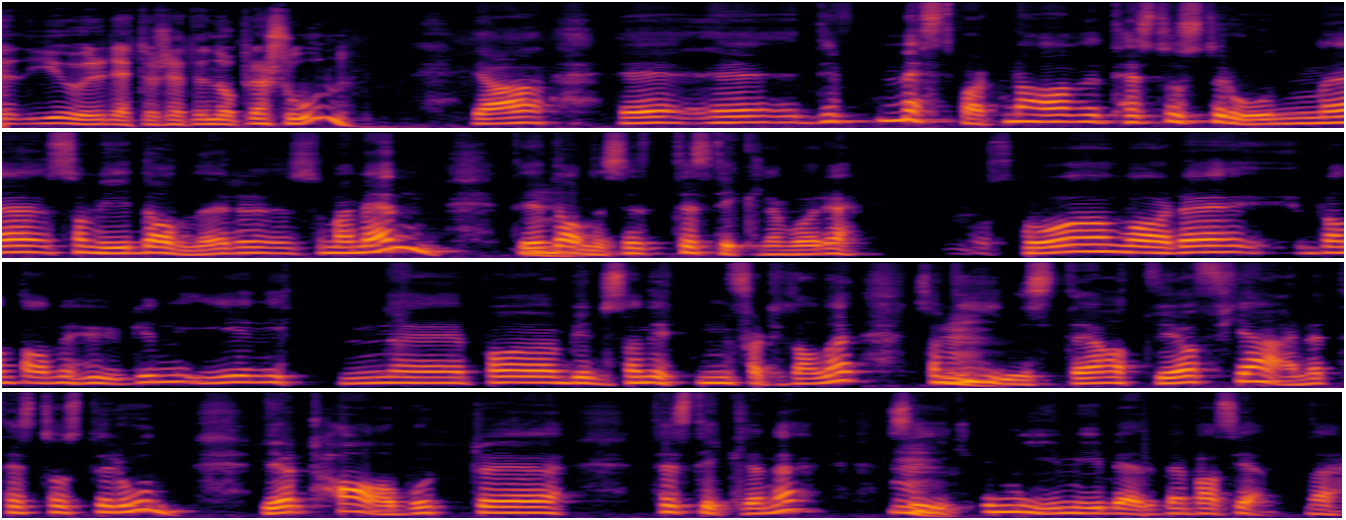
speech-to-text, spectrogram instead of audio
gjøre, gjøre rett og slett en operasjon? Ja, eh, eh, de Mesteparten av testosteronene som vi danner som er menn, det mm. dannes i testiklene våre. Og så var det bl.a. Hugen i 19, eh, på begynnelsen av 1940-tallet som mm. viste at ved å fjerne testosteron, ved å ta bort testiklene, så mm. gikk det mye mye bedre med pasientene.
